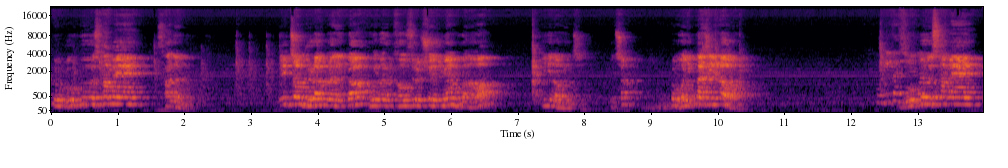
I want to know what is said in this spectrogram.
그럼 로그 3의 4는 1점 블라블라니까 거기다가 가우스를 취해주면 뭐가 나와? 1이 나오겠지 그렇죠? 그럼 어디까지 1 나와? 어디까지 로그 3의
